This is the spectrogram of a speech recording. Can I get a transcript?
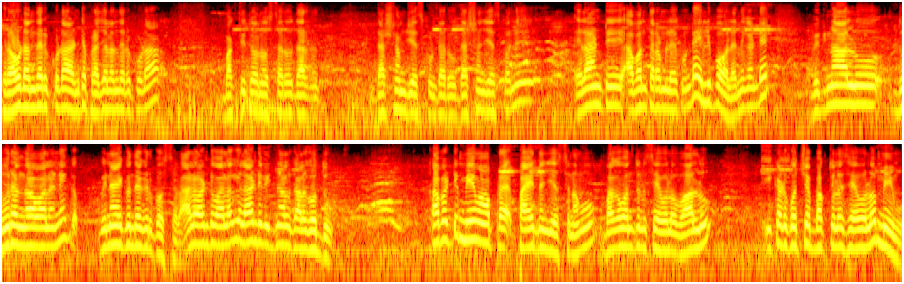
క్రౌడ్ అందరు కూడా అంటే ప్రజలందరూ కూడా భక్తితో వస్తారు దర్ దర్శనం చేసుకుంటారు. దర్శనం చేసుకొని ఎలాంటి అవంతరం లేకుండా వెళ్ళిపోవాలి. ఎందుకంటే విఘ్నాలు దూరం కావాలని వినాయకుని దగ్గరికి వస్తారు. అలాంటి వాళ్ళకి ఇలాంటి విఘ్నాలు కలగొద్దు. కాబట్టి మేము ఆ ప్ర ప్రయత్నం చేస్తున్నాము. భగవంతుని సేవలో వాళ్ళు ఇక్కడికి వచ్చే భక్తుల సేవలో మేము.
